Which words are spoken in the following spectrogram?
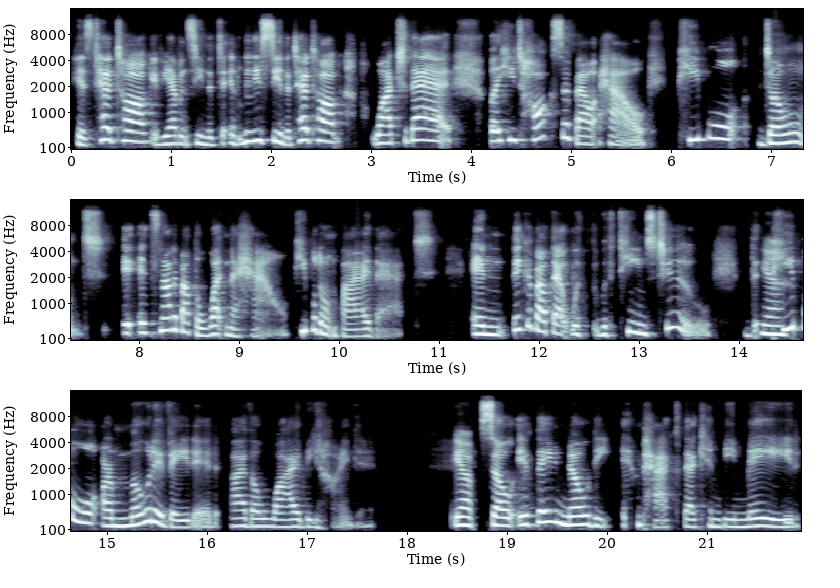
his TED Talk. If you haven't seen the, at least seen the TED Talk, watch that. But he talks about how people don't, it, it's not about the what and the how. People don't buy that. And think about that with, with teams too. Yeah. People are motivated by the why behind it. Yep. So if they know the impact that can be made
